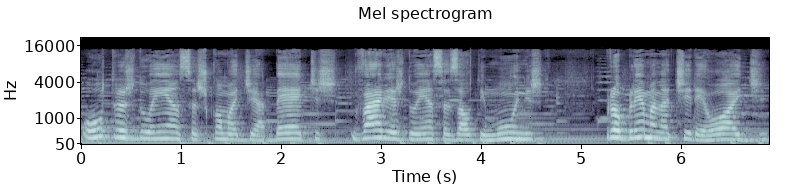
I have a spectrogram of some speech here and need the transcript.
outras doenças como a diabetes, várias doenças autoimunes, problema na tireoide,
